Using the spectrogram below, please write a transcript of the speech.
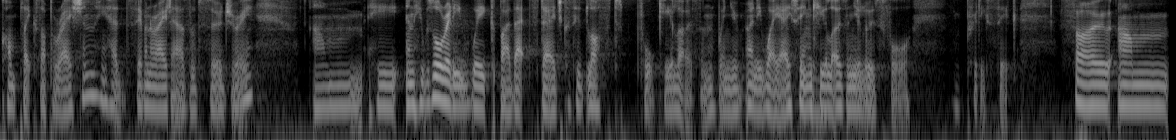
complex operation. He had seven or eight hours of surgery. Um, he and he was already weak by that stage because he'd lost four kilos, and when you only weigh eighteen kilos and you lose four, pretty sick. So um,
